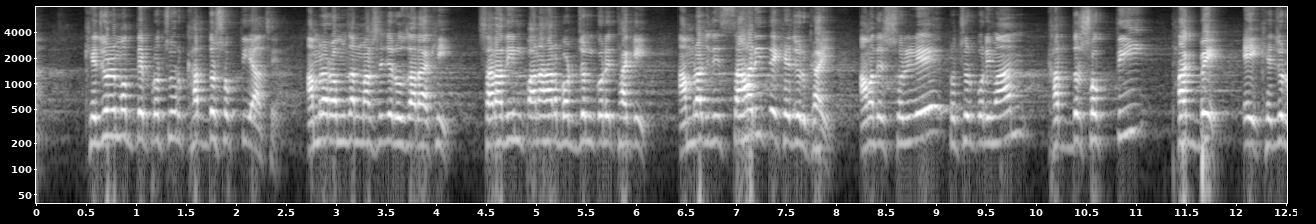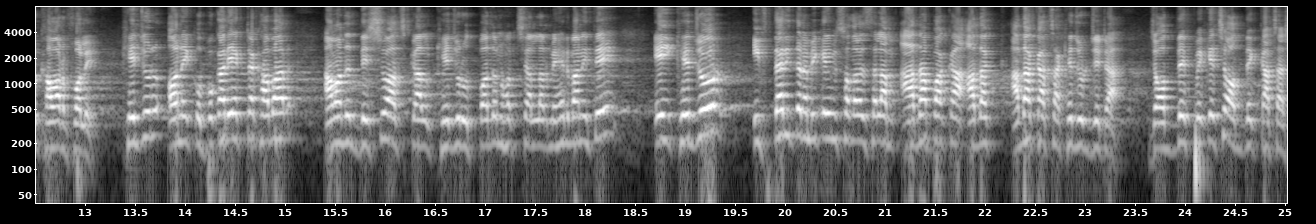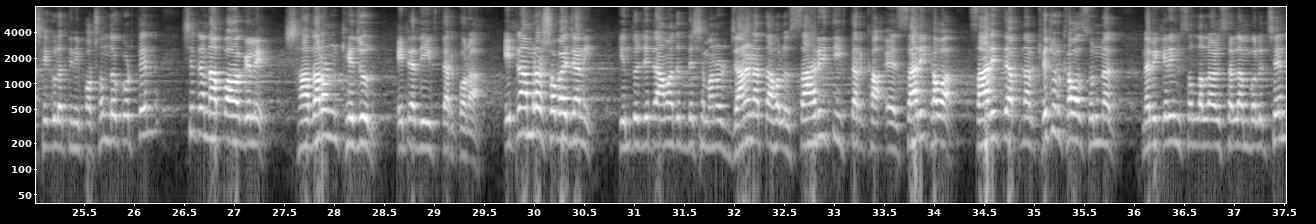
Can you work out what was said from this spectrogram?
খেজুরের মধ্যে প্রচুর খাদ্য শক্তি আছে। আমরা রমজান মাসে যে রোজা রাখি, সারাদিন পানাহার বর্জন করে থাকি, আমরা যদি সাহারিতে খেজুর খাই, আমাদের শরীরে প্রচুর পরিমাণ খাদ্য শক্তি থাকবে এই খেজুর খাওয়ার ফলে। খেজুর অনেক উপকারী একটা খাবার আমাদের দেশেও আজকাল খেজুর উৎপাদন হচ্ছে আল্লাহর মেহরবানিতে। এই খেজুর ইফতারিতে নবী করিম সাল্লাল্লাহু সাল্লাম আধা পাকা আধা আধা কাঁচা খেজুর যেটা, যে অর্ধেক পেকেছে, অর্ধেক কাঁচা, সেগুলো তিনি পছন্দ করতেন। সেটা না পাওয়া গেলে সাধারণ খেজুর এটা দিয়ে ইফতার করা। এটা আমরা সবাই জানি, কিন্তু যেটা আমাদের দেশে মানুষ জানে না তা হলো সাহারিতে ইফতার সাহারি খাওয়া, সাহারিতে আপনার খেজুর খাওয়া সুন্নাত। নবী করিম সাল্লাল্লাহু সাল্লাম বলেছেন,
